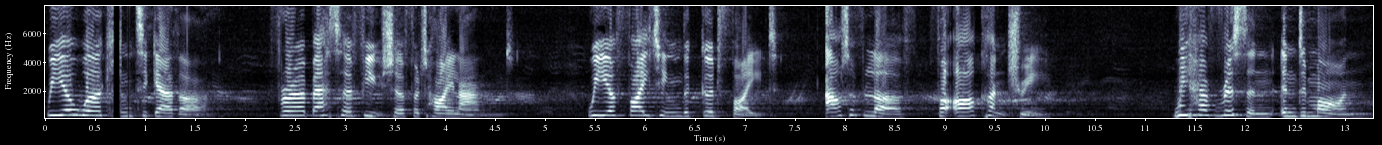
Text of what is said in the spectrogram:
We are working together for a better future for Thailand. We are fighting the good fight out of love for our country. We have risen in demand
